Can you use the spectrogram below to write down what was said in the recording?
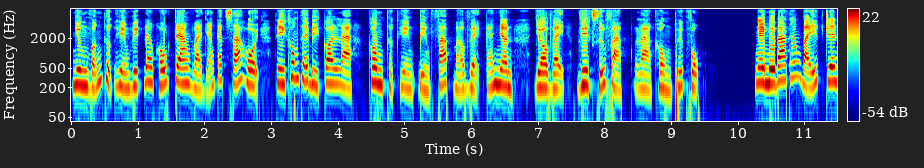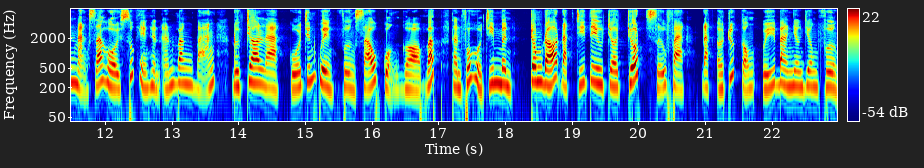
nhưng vẫn thực hiện việc đeo khẩu trang và giãn cách xã hội thì không thể bị coi là không thực hiện biện pháp bảo vệ cá nhân. Do vậy, việc xử phạt là không thuyết phục. Ngày 13 tháng 7, trên mạng xã hội xuất hiện hình ảnh văn bản được cho là của chính quyền phường 6 quận Gò Vấp, thành phố Hồ Chí Minh, trong đó đặt chỉ tiêu cho chốt xử phạt đặt ở trước cổng Ủy ban Nhân dân phường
